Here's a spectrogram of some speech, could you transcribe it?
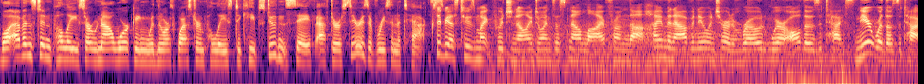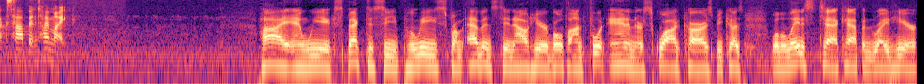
Well, Evanston police are now working with Northwestern police to keep students safe after a series of recent attacks. CBS 2's Mike Puccinelli joins us now live from the Hinman Avenue and Sheridan Road, where all those attacks, near where those attacks happened. Hi, Mike. Hi, and we expect to see police from Evanston out here both on foot and in their squad cars because, well, the latest attack happened right here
